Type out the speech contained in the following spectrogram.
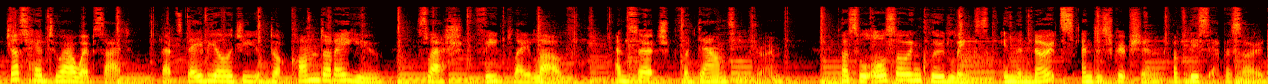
just head to our website, that's babyology.com.au slash feedplaylove, and search for Down syndrome. Plus, we'll also include links in the notes and description of this episode.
